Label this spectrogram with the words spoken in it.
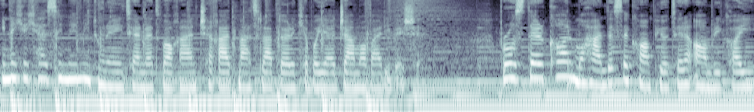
اینه که کسی نمی‌دونه اینترنت واقعا چقدر مطلب داره که باید جمعآوری بشه. بروستر کال مهندس کامپیوتر آمریکایی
